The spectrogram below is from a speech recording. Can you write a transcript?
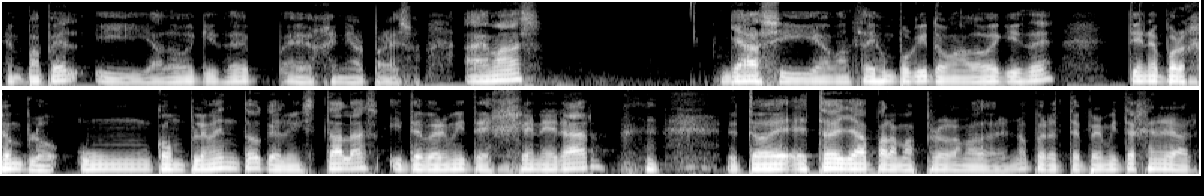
en papel y Adobe XD es genial para eso. Además, ya si avanzáis un poquito con Adobe XD, tiene, por ejemplo, un complemento que lo instalas y te permite generar, esto es, esto es ya para más programadores, ¿no? Pero te permite generar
